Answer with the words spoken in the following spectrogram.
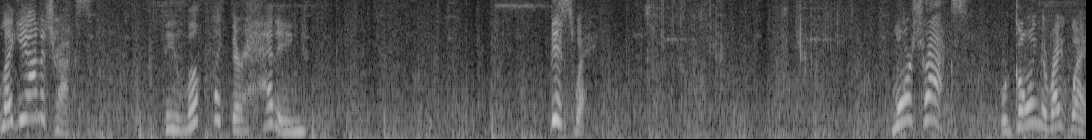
Legiana tracks. They look like they're heading this way. More tracks. We're going the right way.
